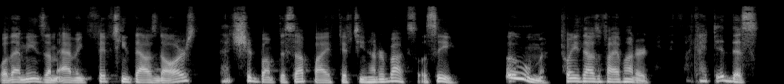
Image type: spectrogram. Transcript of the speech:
Well, that means I'm having $15,000. That should bump this up by 1500 bucks. Let's see. Boom, 20,500. It's like I did this.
